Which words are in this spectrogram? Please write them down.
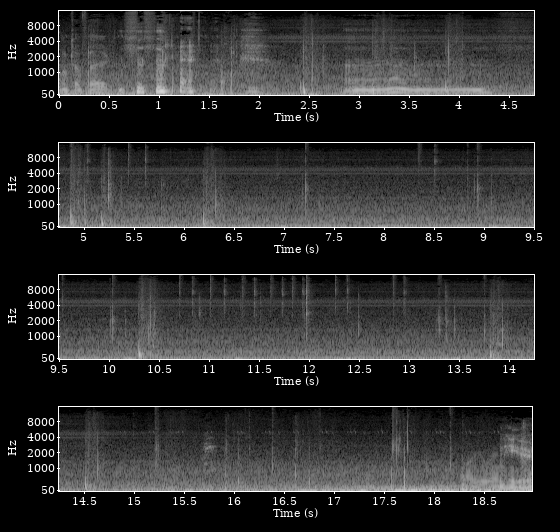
What the fuck? Uh, here.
